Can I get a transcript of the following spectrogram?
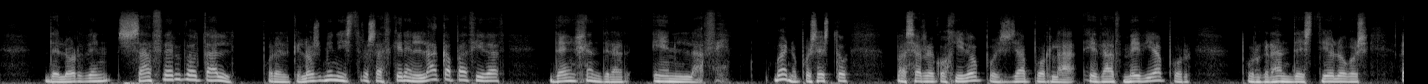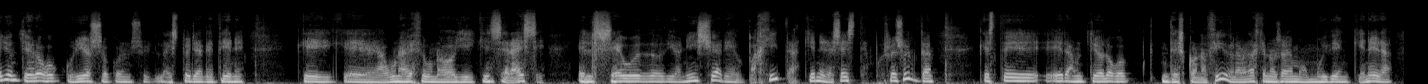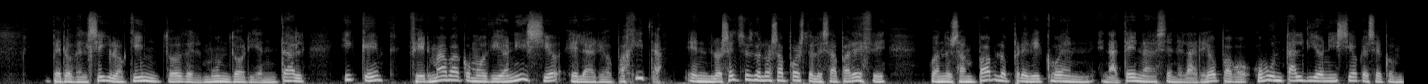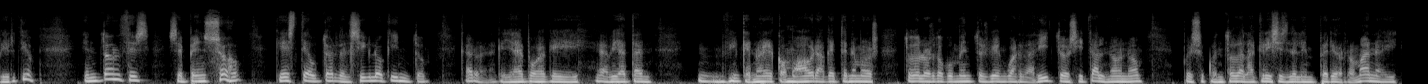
del orden sacerdotal, por el que los ministros adquieren la capacidad de engendrar en la fe. Bueno, pues esto va a ser recogido pues ya por la Edad Media, por, por grandes teólogos. Hay un teólogo curioso con la historia que tiene, que, que, alguna vez uno oye, ¿quién será ese? El pseudo Dionisio Areopagita. ¿Quién eres este? Pues resulta que este era un teólogo desconocido, la verdad es que no sabemos muy bien quién era, pero del siglo V del mundo oriental y que firmaba como Dionisio el Areopagita. En los Hechos de los Apóstoles aparece Cuando San Pablo predicó en, en, Atenas, en el Areópago, hubo un tal Dionisio que se convirtió. Entonces se pensó que este autor del siglo V, claro, en aquella época que había tan, en fin, que no es como ahora que tenemos todos los documentos bien guardaditos y tal, no, no, pues con toda la crisis del Imperio Romano y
